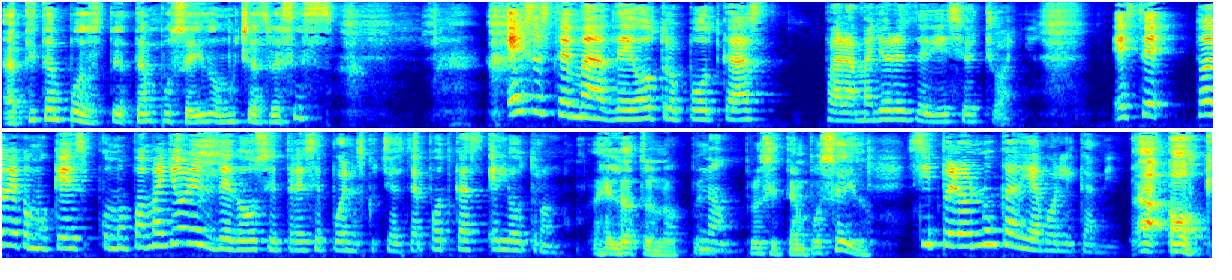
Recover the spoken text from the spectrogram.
¿A ti te han, poseído muchas veces? Ese es tema de otro podcast para mayores de 18 años. Este todavía como que es como para mayores de 12, 13 pueden escuchar este podcast, el otro no. El otro no. Pero, no. Pero sí te han poseído. Sí, pero nunca diabólicamente. Ah, ok.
